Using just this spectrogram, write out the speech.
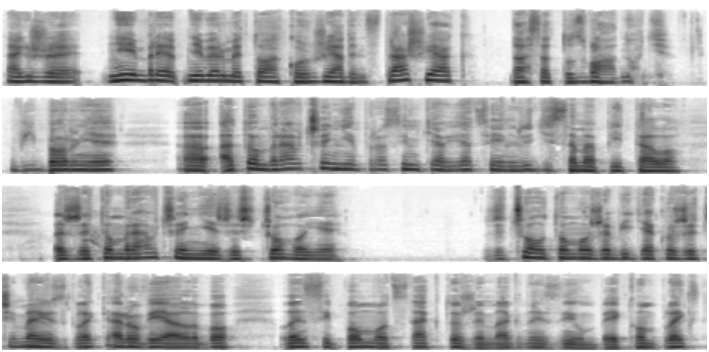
Takže neber, neberme to ako žiaden strašiak, dá sa to zvládnuť. Výborne. A to mravčenie, prosím ťa, viacej ľudí sa ma pýtalo, že to mravčenie, že z čoho je? Že čoho to môže byť, ako že či majú z lekárovi, alebo len si pomôcť takto, že magnézium B-komplex,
